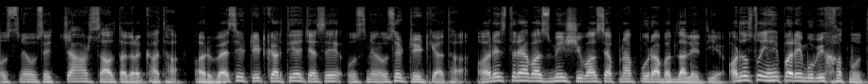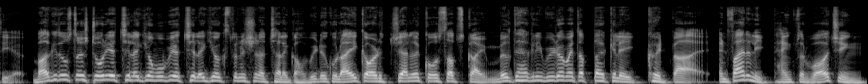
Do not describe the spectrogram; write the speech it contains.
उसने उसे चार साल तक रखा था और वैसे ट्रीट करती है जैसे उसने उसे ट्रीट किया था। और इस तरह अब अजमी शिवा से अपना पूरा बदला लेती है। और दोस्तों, यहीं पर मूवी खत्म होती है। बाकी दोस्तों स्टोरी अच्छी लगी हो मूवी अच्छी लगी हो एक्सप्लेनेशन अच्छा लगा हो वीडियो को लाइक और चैनल को सब्सक्राइब मिलते हैं अगली वीडियो में, तब तक के लिए goodbye and finally thanks for watching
